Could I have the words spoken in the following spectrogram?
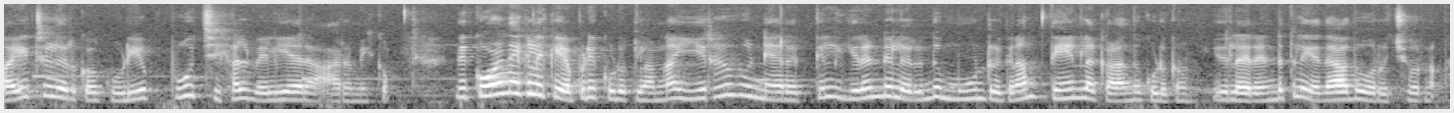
வயிற்றில் இருக்கக்கூடிய பூச்சிகள் வெளியேற ஆரம்பிக்கும். இது குழந்தைகளுக்கு எப்படி கொடுக்கலாம்னா இரவு நேரத்தில் இரண்டிலிருந்து மூன்று கிராம் தேனில் கலந்து கொடுக்கணும். இதில் ரெண்டுத்தில் ஏதாவது ஒரு சூர்ணம்.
